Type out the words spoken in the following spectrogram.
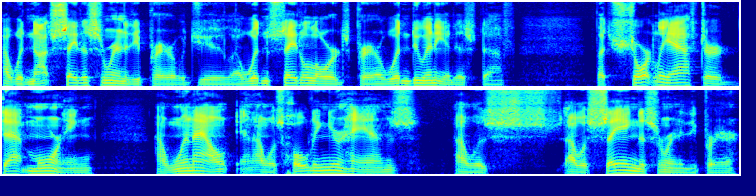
I would not say the serenity prayer with you. I wouldn't say the Lord's Prayer. I wouldn't do any of this stuff. But shortly after that morning, I went out and I was holding your hands. I was I was saying the serenity prayer.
